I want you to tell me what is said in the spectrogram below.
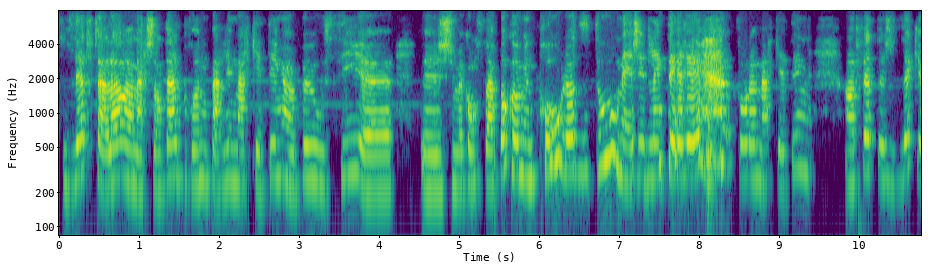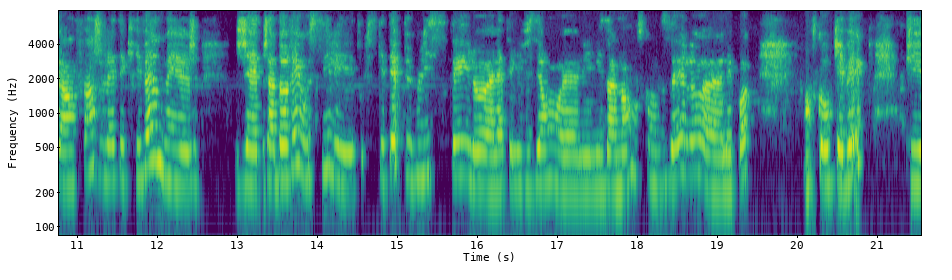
tu disais tout à l'heure, Marie-Chantal pourra nous parler de marketing un peu aussi. Euh, euh, je me considère pas comme une pro là du tout, mais j'ai de l'intérêt pour le marketing. En fait, je disais qu'enfant, je voulais être écrivaine, mais j'adorais aussi les, tout ce qui était publicité là, à la télévision, euh, les, annonces qu'on disait là, à l'époque, en tout cas au Québec. Puis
